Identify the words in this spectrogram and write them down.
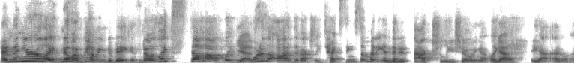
and then you were like, no, I'm coming to Vegas. And I was like, stop. Like, Yes. what are the odds of actually texting somebody and then it actually showing up? Like, yeah. yeah, I don't know.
